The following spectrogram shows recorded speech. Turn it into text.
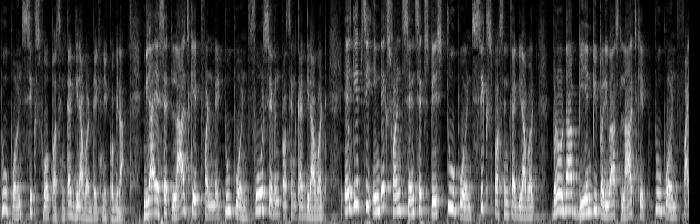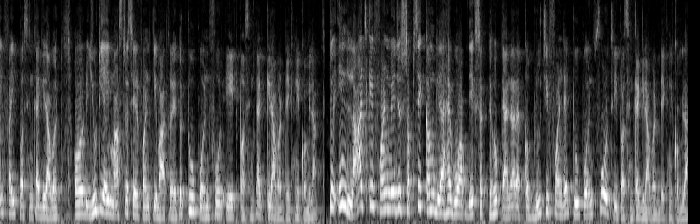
2.64 परसेंट का गिरावट देखने को मिला। मिला एसेट लार्ज केप फंड में 2.47 परसेंट का गिरावट। H index fund Sensex base 2.6 percent का गिरावट। Baroda BNP Paribas large cap 2.55 percent का गिरावट। और यूटीआई मास्टर शेयर फंड की बात करें तो 2.48 परसेंट का गिरावट देखने को मिला। तो इन लार्ज के फंड में जो सबसे कम गिरा है, वो आप देख सकते हो कैनरा ऐप का ब्लू चिप फंड है 2.43 परसेंट का गिरावट देखने को मिला।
